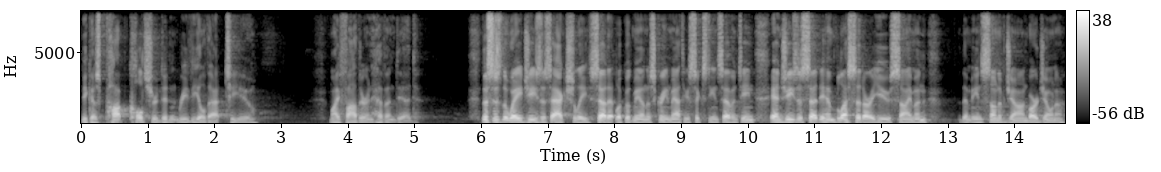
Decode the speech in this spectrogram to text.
because pop culture didn't reveal that to you. My Father in heaven did. This is the way Jesus actually said it. Look with me on the screen, Matthew 16, 17. And Jesus said to him, Blessed are you, Simon, that means son of John, Bar Jonah,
